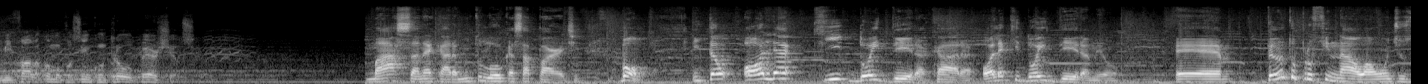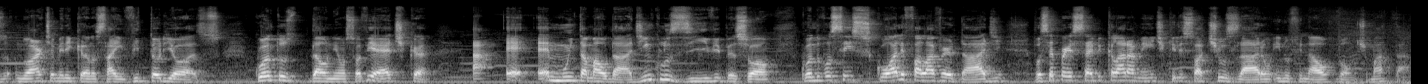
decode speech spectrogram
Me fala como você encontrou o Perseus. Massa, né, cara? Muito louco essa parte. Bom, então olha que doideira, cara. Olha que doideira, meu. É, tanto pro final, onde os norte-americanos saem vitoriosos, quanto os da União Soviética, a- é, é muita maldade. Inclusive, pessoal, quando você escolhe falar a verdade, você percebe claramente que eles só te usaram e no final vão te matar.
